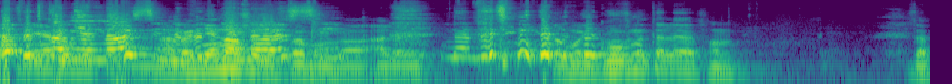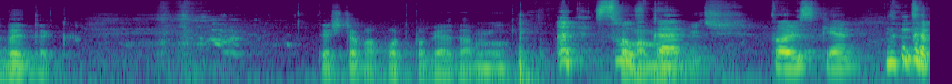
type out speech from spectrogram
nawet go mam nie ze sobą. nosi, Nawet nie noszę ze sobą, nosi. no ale Nawet nie. to mój główny telefon. Zabytek. Teściowa podpowiada mi, co mam Słówka mówić. Polskie. Tam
